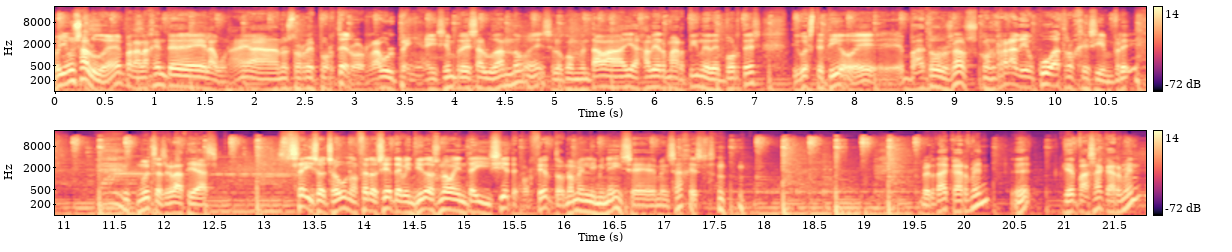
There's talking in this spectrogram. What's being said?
Oye, un saludo ¿eh? para la gente de Laguna, ¿eh? a nuestro reportero Raúl Peña, y siempre saludando. ¿eh? Se lo comentaba ahí a Javier Martín de Deportes. Digo, este tío eh, va a todos los lados con Radio 4G siempre. Muchas gracias. 681072297. Por cierto, no me eliminéis mensajes. ¿Verdad, Carmen? ¿Qué pasa, Carmen?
